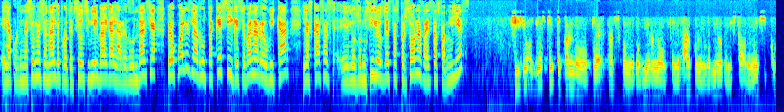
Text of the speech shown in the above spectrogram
eh, la Coordinación Nacional de Protección Civil, valga la redundancia. Pero ¿cuál es la ruta? ¿Qué sigue? ¿Se van a reubicar las casas, eh, los domicilios de estas personas, a estas familias? Sí, yo, yo estoy tocando puertas con el gobierno federal, con el gobierno del Estado de México.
